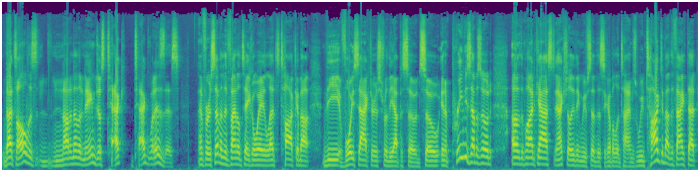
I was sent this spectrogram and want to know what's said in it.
That's all? This not another name, just Tech? Tech? What is this? And for a seventh and final takeaway, let's talk about the voice actors for the episode. So, in a previous episode of the podcast, and actually, I think we've said this a couple of times, we've talked about the fact that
